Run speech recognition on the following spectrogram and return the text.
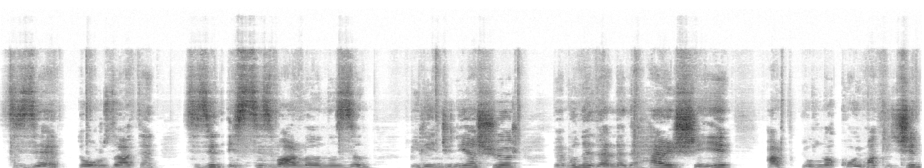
size doğru zaten sizin eşsiz varlığınızın bilincini yaşıyor ve bu nedenle de her şeyi artık yoluna koymak için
